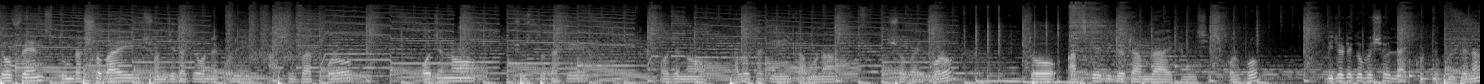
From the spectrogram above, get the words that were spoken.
তো ফ্রেন্ডস তোমরা সবাই সঞ্জিতাকে অনেক অনেক আশীর্বাদ করো। ও যেন সুস্থ থাকে, ও যেন ভালো থাকে, এই কামনা সবাই করো। তো আজকের ভিডিওটা আমরা এখানে শেষ করব। ভিডিওটাকে অবশ্যই লাইক করতে ভুলবে না।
